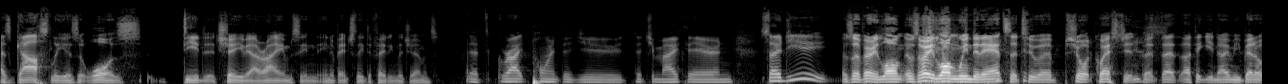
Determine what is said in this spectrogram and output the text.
as ghastly as it was, did achieve our aims in, in eventually defeating the Germans. That's a great point that you that you make there. And so, do you? It was a very long. It was a very long-winded answer to a short question, but that, I think you know me better,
